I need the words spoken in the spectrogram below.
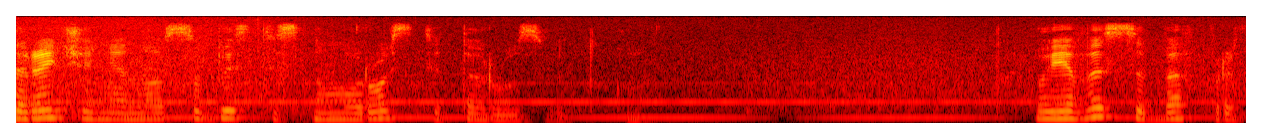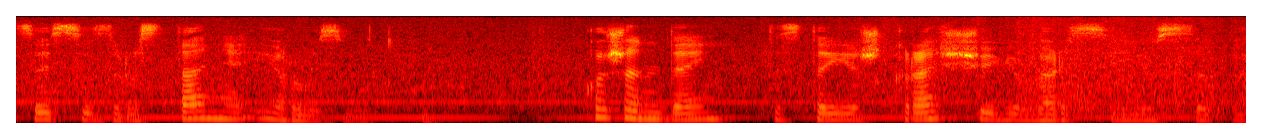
Зосередження на особистісному рості та розвитку. Уяви себе в процесі зростання і розвитку. Кожен день ти стаєш кращою версією себе,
